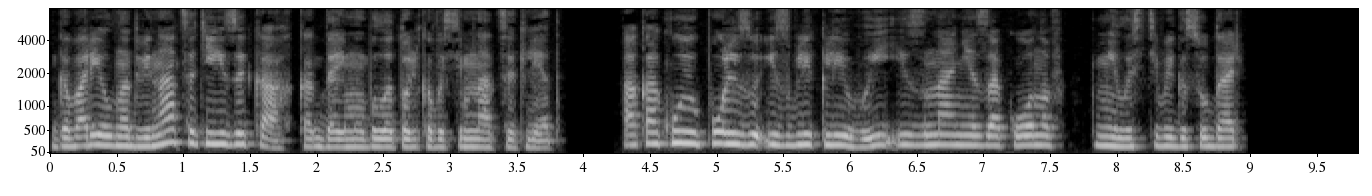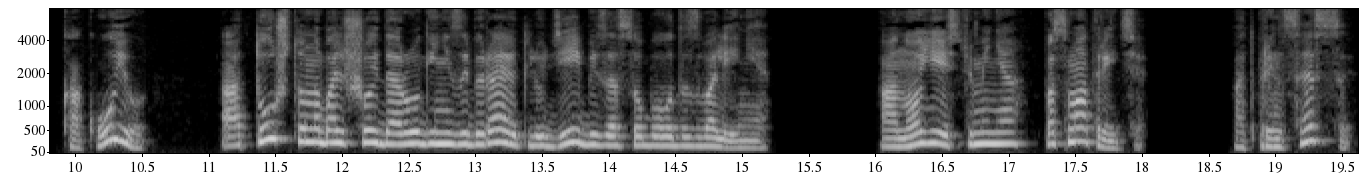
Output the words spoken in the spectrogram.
говорил на 12 языках, когда ему было только 18 лет. А какую пользу извлекли вы из знания законов, милостивый государь? Какую? а ту, что на большой дороге не забирают людей без особого дозволения. Оно есть у меня, посмотрите. От принцессы?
